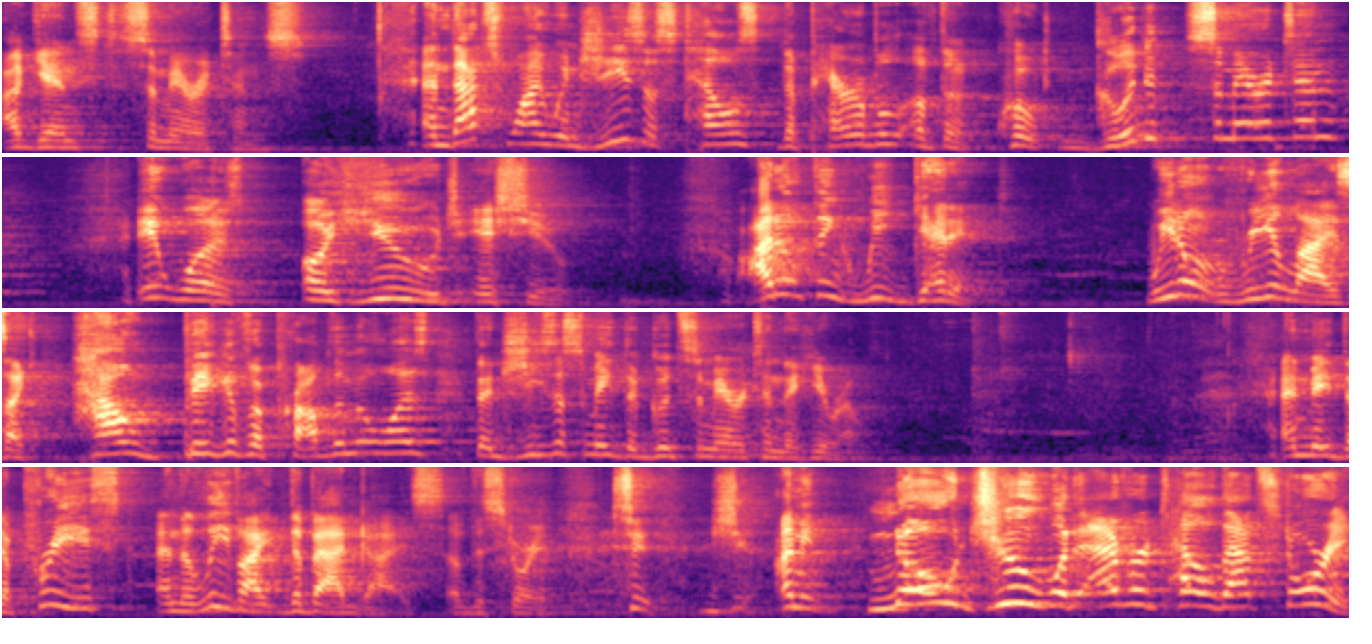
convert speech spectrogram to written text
against Samaritans. And that's why when Jesus tells the parable of the quote, good Samaritan, it was a huge issue. I don't think we get it. We don't realize like how big of a problem it was that Jesus made the good Samaritan the hero and made the priest and the Levite the bad guys of the story. To, I mean, no Jew would ever tell that story.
